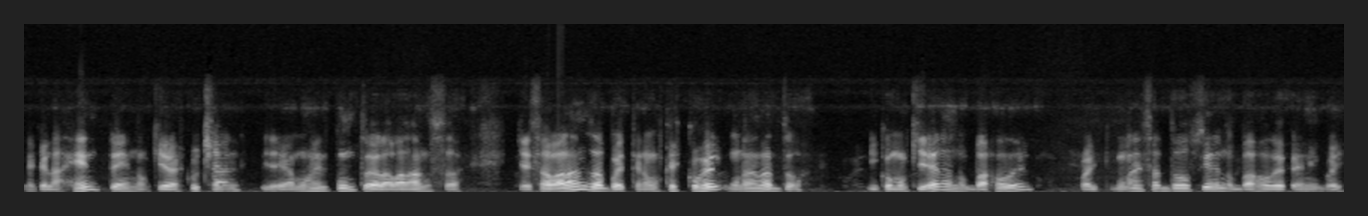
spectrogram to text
de que la gente no quiera escuchar y llegamos al punto de la balanza. Que esa balanza, pues tenemos que escoger una de las dos. Y como quiera, nos va a joder. Una de esas dos opciones nos va a joder anyway.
